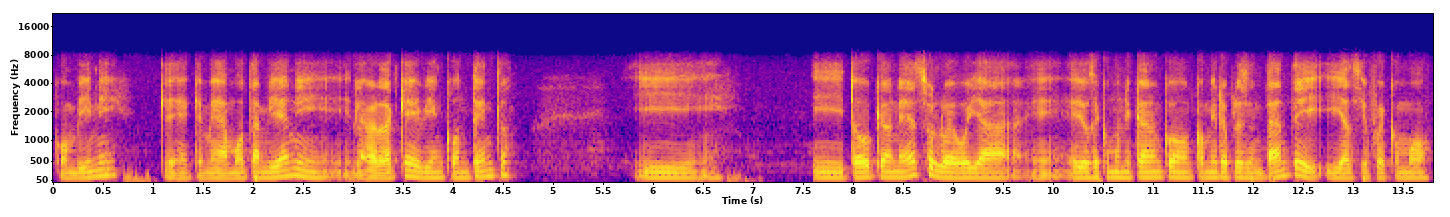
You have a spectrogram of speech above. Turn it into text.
con Vini que, que me llamó también y, la verdad que bien contento. Y, y todo quedó en eso. Luego ya eh, ellos se comunicaron con, mi representante y, así fue como,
